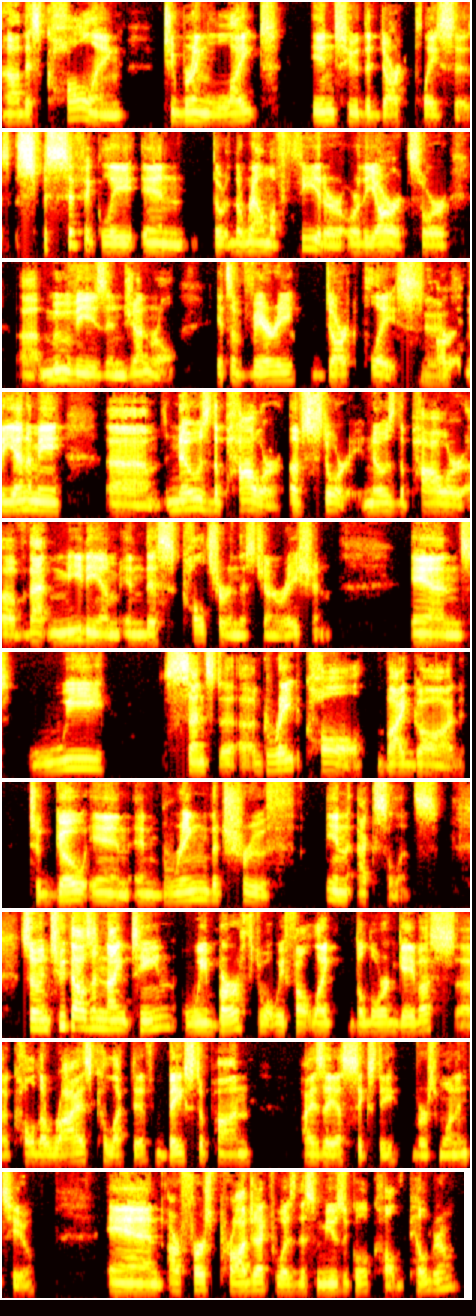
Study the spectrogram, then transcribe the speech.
uh, this calling to bring light into the dark places, specifically in the, the realm of theater or the arts or uh, movies in general. It's a very dark place. Our, the enemy um, knows the power of story, knows the power of that medium in this culture, in this generation. And we sensed a, a great call by God to go in and bring the truth in excellence. So in 2019, we birthed what we felt like the Lord gave us, uh, called Arise Collective, based upon Isaiah 60, verse 1 and 2 and our first project was this musical called Pilgrim.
